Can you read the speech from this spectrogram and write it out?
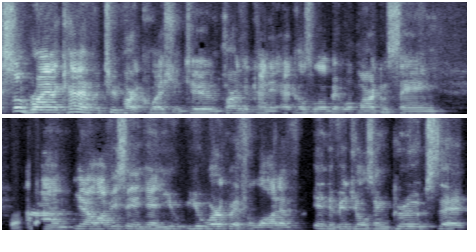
so Brian, I kind of have a two part question too, and part of it kind of echoes a little bit what Mark was saying. Um, you know, obviously, again, you you work with a lot of individuals and groups that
